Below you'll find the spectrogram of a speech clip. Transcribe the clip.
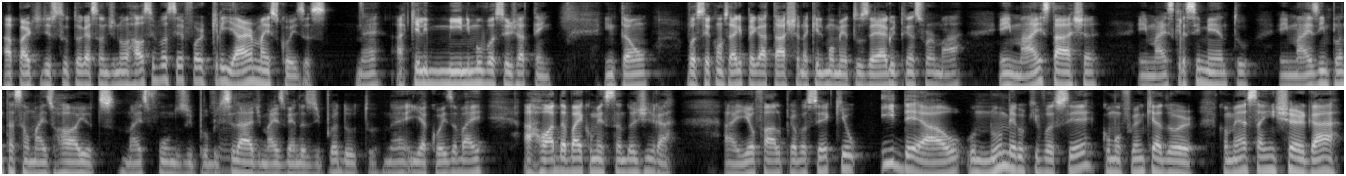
a parte de estruturação de know-how se você for criar mais coisas. Né? Aquele mínimo você já tem. Então, você consegue pegar a taxa naquele momento zero e transformar em mais taxa, em mais crescimento, em mais implantação, mais royalties, mais fundos de publicidade, mais vendas de produto, né? E a coisa vai, a roda vai começando a girar. Aí eu falo para você que o ideal, o número que você, como franqueador, começa a enxergar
